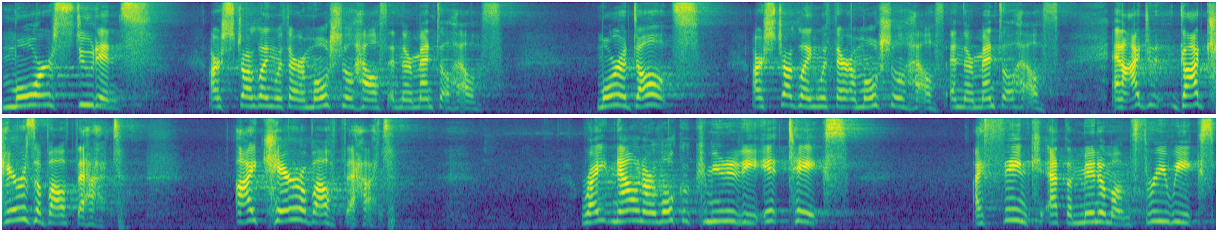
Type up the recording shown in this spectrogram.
more students are struggling with their emotional health and their mental health. More adults are struggling with their emotional health and their mental health. And I, God cares about that. I care about that. Right now in our local community, it takes, I think, at the minimum, three weeks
